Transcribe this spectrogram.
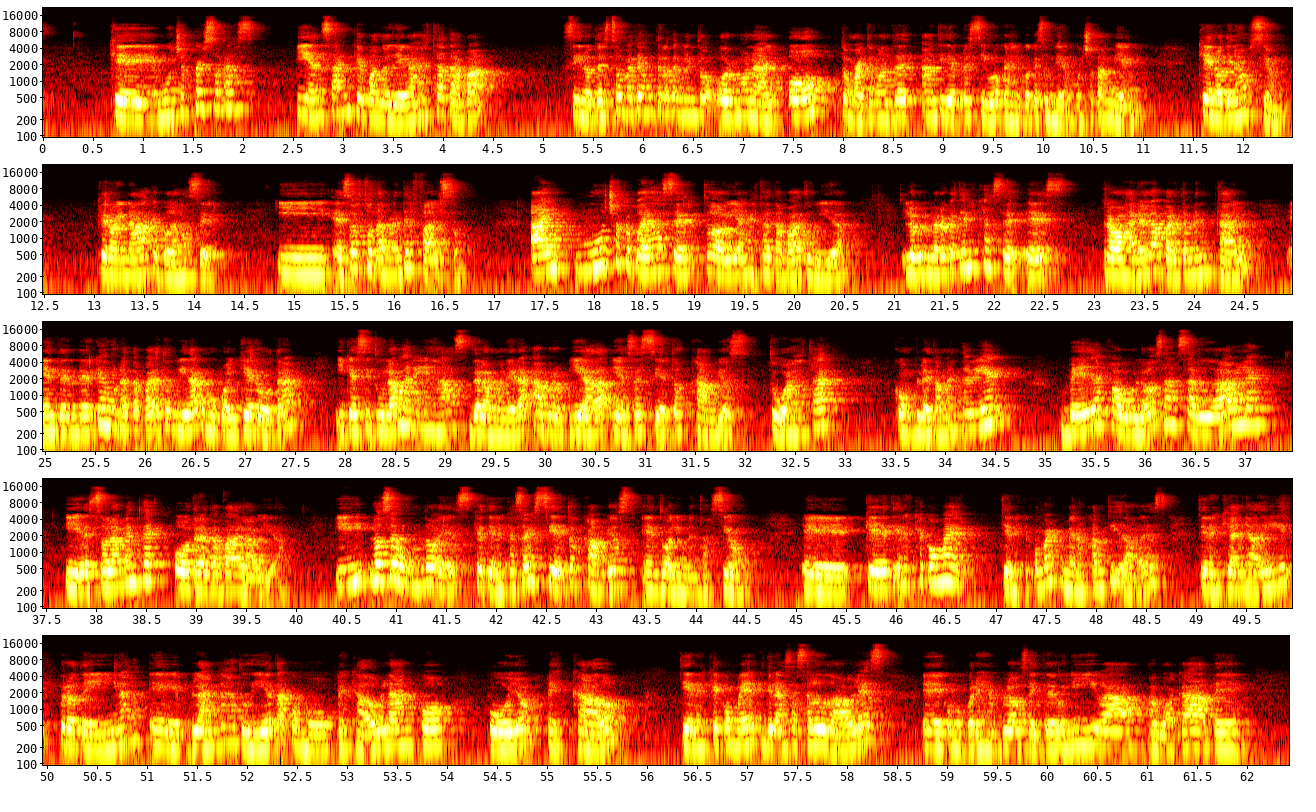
que muchas personas piensan que cuando llegas a esta etapa, si no te sometes a un tratamiento hormonal o tomarte un antidepresivo, que es algo que sugieren mucho también, que no tienes opción, que no hay nada que puedas hacer y eso es totalmente falso. Hay mucho que puedes hacer todavía en esta etapa de tu vida. lo primero que tienes que hacer es trabajar en la parte mental, entender que es una etapa de tu vida como cualquier otra y que si tú la manejas de la manera apropiada y haces ciertos cambios, tú vas a estar completamente bien, bella, fabulosa, saludable y es solamente otra etapa de la vida. Y lo segundo es que tienes que hacer ciertos cambios en tu alimentación eh, ¿Qué tienes que comer? Tienes que comer menos cantidades, tienes que añadir proteínas eh, blancas a tu dieta como pescado blanco, pollo, pescado. Tienes que comer grasas saludables eh, como por ejemplo aceite de oliva, aguacate.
